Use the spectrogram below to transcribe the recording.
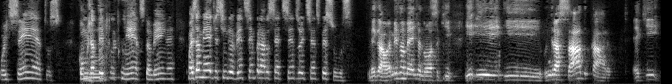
800, como uhum. já teve com 500 também, né? Mas a média, assim, do evento sempre era 700, 800 pessoas. Legal, é a mesma média nossa aqui. E, e, e o engraçado, cara, é que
